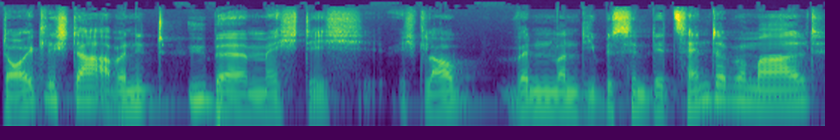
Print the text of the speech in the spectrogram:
deutlich da, aber nicht übermächtig. Ich glaube, wenn man die ein bisschen dezenter bemalt,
